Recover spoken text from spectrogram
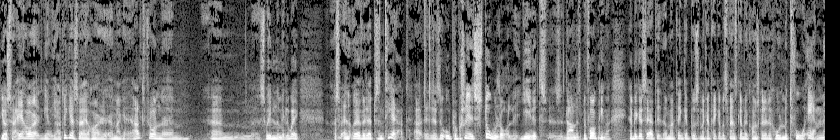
Ja, Sverige har, jag tycker att Sverige har allt från um, um, Sweden och Middle Way alltså en överrepresenterad, alltså oproportionerligt stor roll givet landets befolkning. Va? Jag brukar säga att om man, tänker på, man kan tänka på svenska amerikanska relationer med två M.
